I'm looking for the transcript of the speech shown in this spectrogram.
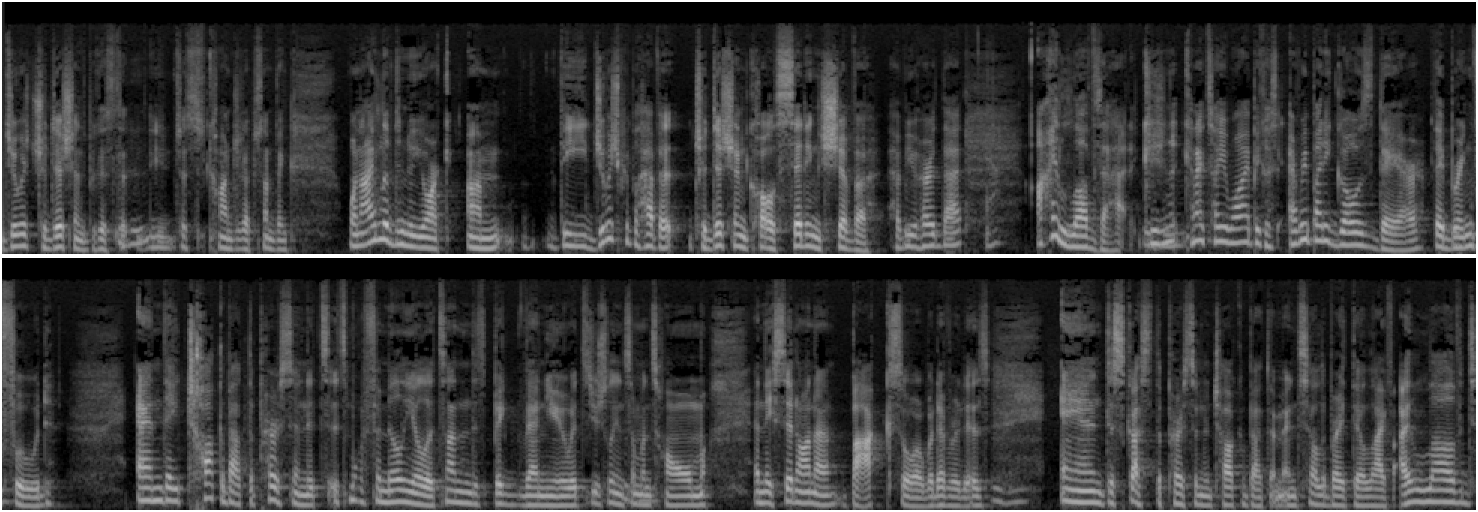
Jewish traditions, because mm-hmm. you just conjured up something. When I lived in New York, um, the Jewish people have a tradition called sitting shiva. Have you heard that? Yeah. I love that. Mm-hmm. You know, can I tell you why? Because everybody goes there, they bring food, and they talk about the person. It's it's more familial. It's not in this big venue. It's usually in mm-hmm. someone's home, and they sit on a box or whatever it is, mm-hmm. and discuss the person and talk about them and celebrate their life. I loved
